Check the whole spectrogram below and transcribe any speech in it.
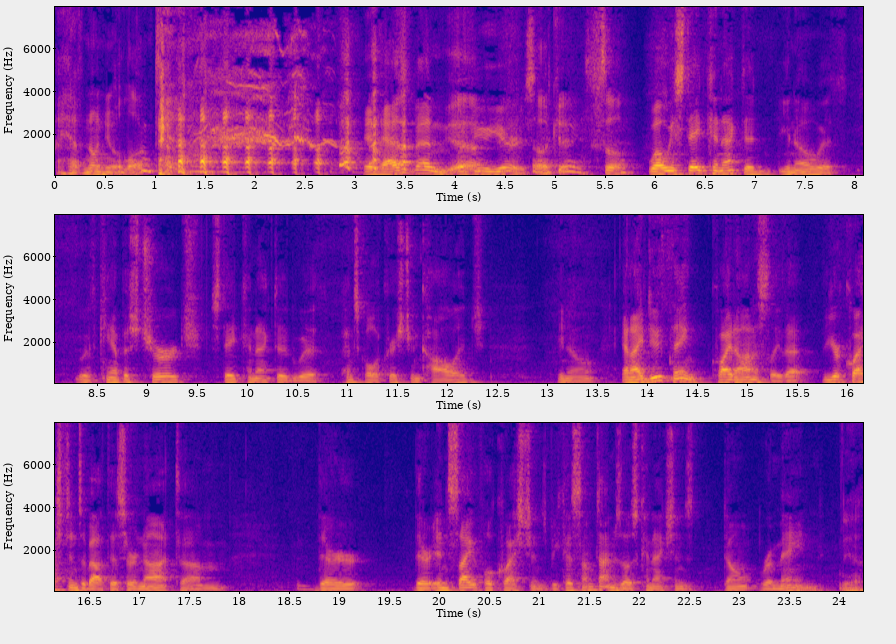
I have known you a long time. it has been a few years. Okay. So well, we stayed connected. You know, with with Campus Church, stayed connected with Pensacola Christian College, you know. And I do think, quite honestly, that your questions about this are not um, they're they're insightful questions because sometimes those connections don't remain. Yeah.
